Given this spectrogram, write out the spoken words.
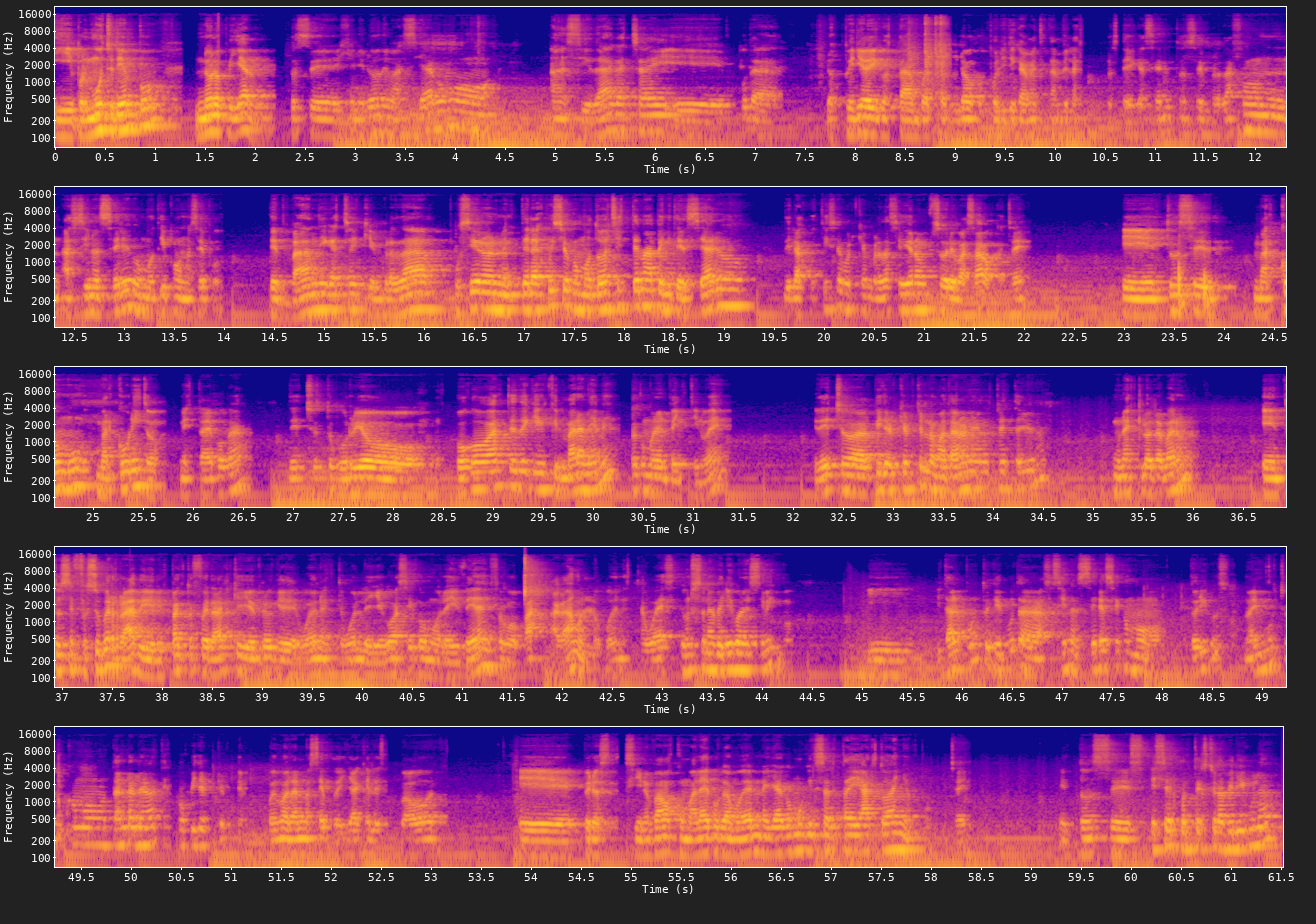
Y por mucho tiempo no lo pillaron. Entonces generó demasiada como ansiedad, ¿cachai? Eh, puta, los periódicos estaban puestos locos, políticamente también la gente no sabía qué hacer. Entonces, en verdad fue un asesino en serio, como tipo, no sé, pues, Ted Bundy, ¿cachai? Que en verdad pusieron en tela de juicio como todo el sistema penitenciario de la justicia, porque en verdad se vieron sobrepasados, ¿cachai? Eh, entonces, marcó, marcó un hito en esta época de hecho, esto ocurrió un poco antes de que filmaran M, fue como en el 29. Y de hecho, a Peter Curtin lo mataron en el 31, una vez que lo atraparon. Entonces fue súper rápido, el impacto fue tal que yo creo que, bueno, este weón le llegó así como la idea y fue como, pa, hagámoslo, weón, esta weá es una película en sí mismo. Y, y, tal punto que, puta, asesinos en serie así como históricos, no hay muchos como tan relevantes como Peter Curtin. Podemos hablar, no sé, pues ya que el Estuador, eh, pero si nos vamos como a la época moderna, ya como que saltáis harto años. Entonces, ese es el contexto de la película.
